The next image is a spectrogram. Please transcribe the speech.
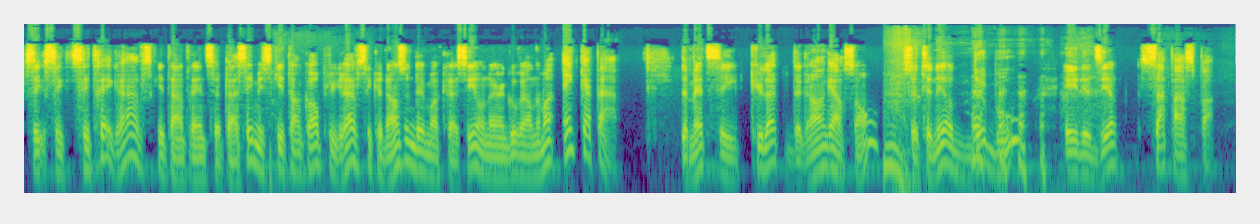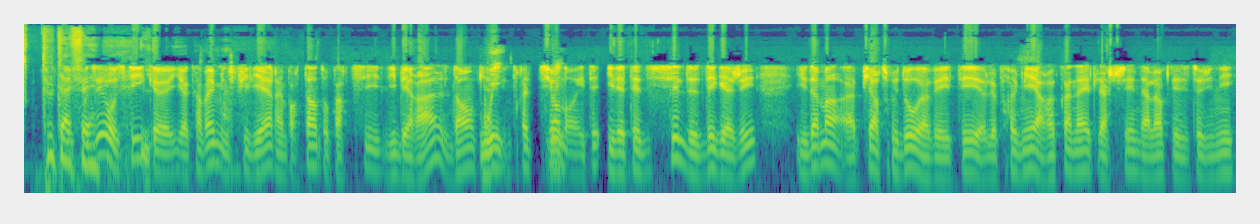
c'est très grave ce qui est en train de se passer, mais ce qui est encore plus grave, c'est que dans une démocratie, on a un gouvernement incapable de mettre ses culottes de grand garçon, se tenir debout et de dire ça passe pas. Tout à Il faut fait. dire aussi qu'il y a quand même une filière importante au Parti libéral, donc il Oui. une tradition Oui. dont il était, il était difficile de se dégager. Évidemment, euh, Pierre Trudeau avait été le premier à reconnaître la Chine alors que les États-Unis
